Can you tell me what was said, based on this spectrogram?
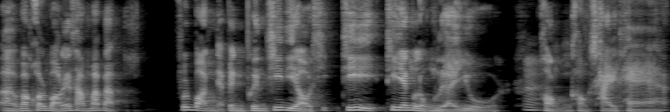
เอ่อบางคนบอกได้ซ้ำว่าแบบ ฟุตบอลเนี่ยเป็นพื้นที่เดียวที่ที่ที่ยังหลงเหลืออยู่าของของชายแท้อะ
